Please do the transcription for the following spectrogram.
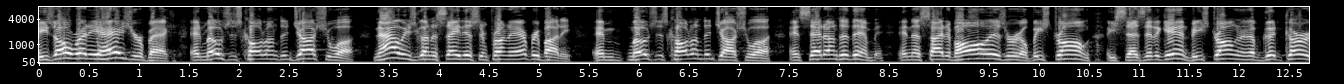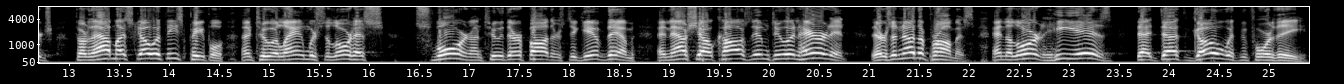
He's already has your back. And Moses called unto Joshua. Now he's going to say this in front of everybody. And Moses called unto Joshua and said unto them in the sight of all Israel, Be strong. He says it again, Be strong and of good courage, for thou must go with these people unto a land which the Lord has sworn unto their fathers to give them, and thou shalt cause them to inherit it. There's another promise. And the Lord, He is that doth go with before thee.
